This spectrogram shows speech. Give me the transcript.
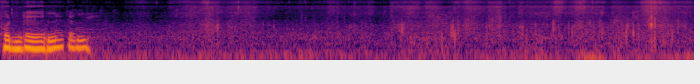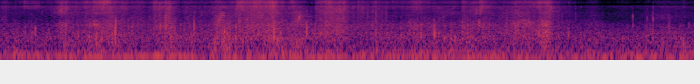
คนเดินนะจังเลย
